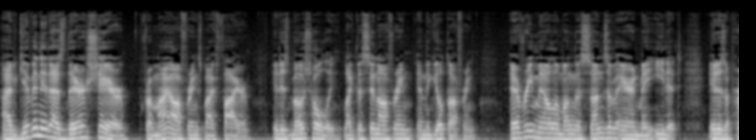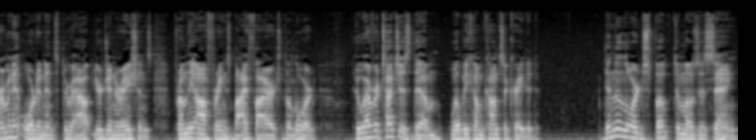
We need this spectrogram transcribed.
I have given it as their share from my offerings by fire. It is most holy, like the sin offering and the guilt offering. Every male among the sons of Aaron may eat it. It is a permanent ordinance throughout your generations, from the offerings by fire to the Lord. Whoever touches them will become consecrated. Then the Lord spoke to Moses, saying,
